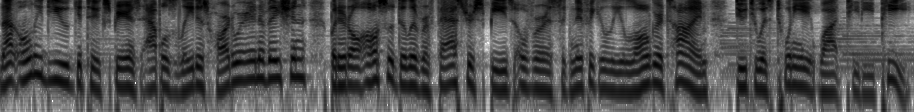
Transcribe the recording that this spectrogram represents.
Not only do you get to experience Apple's latest hardware innovation, but it'll also deliver faster speeds over a significantly longer time due to its 28 watt TDP.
